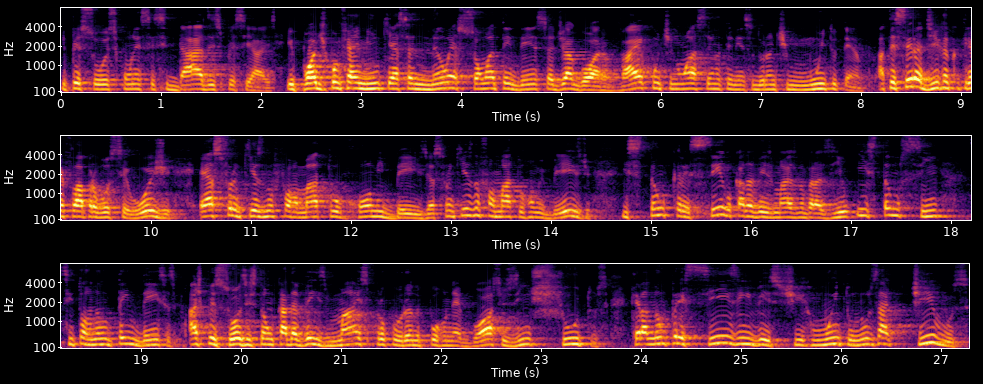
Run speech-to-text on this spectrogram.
e pessoas com necessidades especiais. E pode confiar em mim que essa não é só uma tendência de agora, vai continuar sendo tendência durante muito tempo. A terceira dica que eu queria falar para você hoje é as franquias no formato home-based. As franquias no formato home-based estão crescendo cada vez mais no Brasil e estão sim se tornando tendências. As pessoas estão cada vez mais procurando por negócios enxutos, que ela não precise investir muito nos ativos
